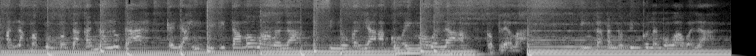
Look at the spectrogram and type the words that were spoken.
Anak magpupunta ka ng lugar Kaya hindi kita mawawala. Sino kaya ako ay mawala? Ang problema Hindi tatanggapin ko na mawawala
